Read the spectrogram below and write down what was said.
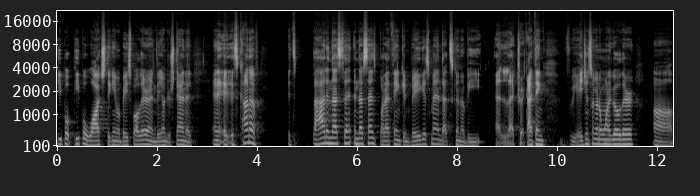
People people watch the game of baseball there, and they understand it, and it, it's kind of it's bad in that sen- in that sense. But I think in Vegas, man, that's gonna be electric. I think free agents are gonna want to go there. Um,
